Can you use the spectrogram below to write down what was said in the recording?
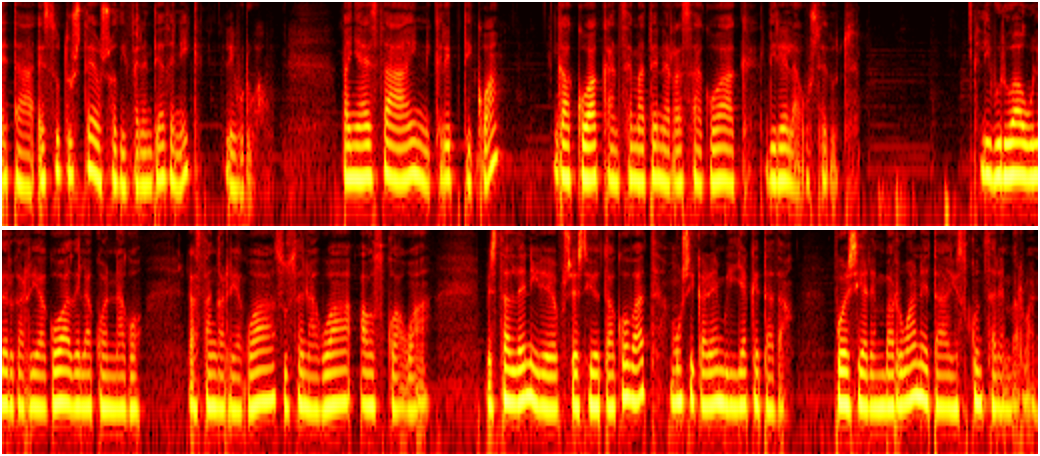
eta ez dut uste oso diferentea denik liburu hau. Baina ez da hain kriptikoa, gakoak antzematen errazagoak direla uste dut. Liburua ulergarriagoa delakoan nago, laztangarriagoa, zuzenagoa, hauzkoagoa. Bestalde nire obsesioetako bat musikaren bilaketa da, poesiaren barruan eta hizkuntzaren barruan.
